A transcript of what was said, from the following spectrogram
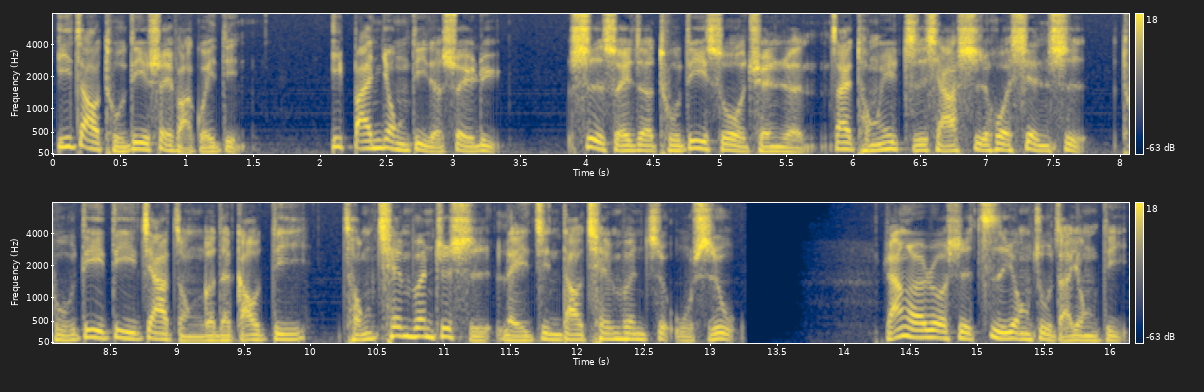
依照土地税法规定，一般用地的税率是随着土地所有权人在同一直辖市或县市土地地价总额的高低，从千分之十累进到千分之五十五。然而，若是自用住宅用地，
